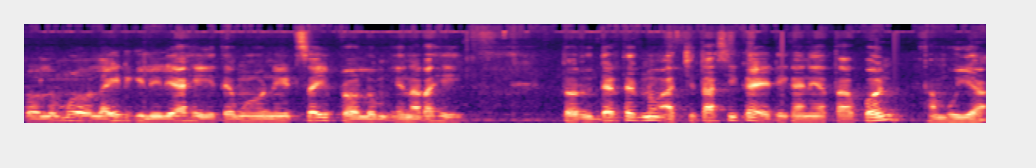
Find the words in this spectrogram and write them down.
प्रॉब्लेममुळं लाइट गेलेली आहे त्यामुळं नेटचाही प्रॉब्लेम येणार आहे. तर विद्यार्थ्यांनो आजची तासिका या ठिकाणी आता आपण थांबूया.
